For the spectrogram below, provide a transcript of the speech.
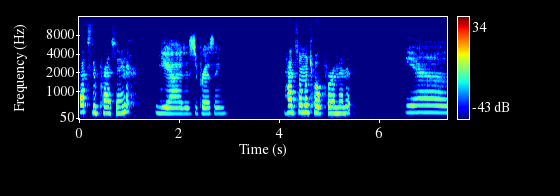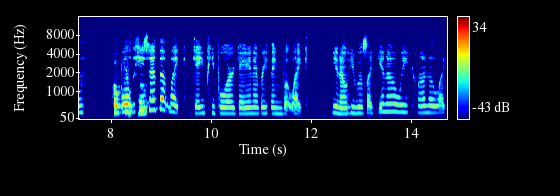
That's depressing. yeah, it is depressing. Had so much hope for a minute. Yeah. Hope Well, he Pope. said that like gay people are gay and everything, but like, you know, he was like, you know, we kind of like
